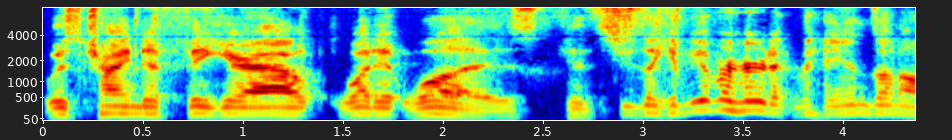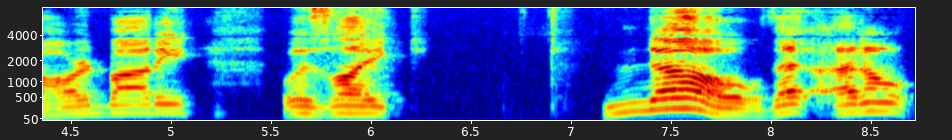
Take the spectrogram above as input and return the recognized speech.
was trying to figure out what it was because she's like, "Have you ever heard of Hands on a Hard Body?" Was like, no, that I don't.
